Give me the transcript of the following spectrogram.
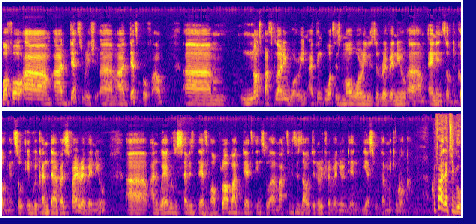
But for um, our debt ratio, um, our debt profile, um, not particularly worrying. I think what is more worrying is the revenue um, earnings of the government. So if we can diversify revenue uh, and we're able to service debt or plow back debt into activities that will generate revenue, then yes, we can make it work. Before I let you go,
